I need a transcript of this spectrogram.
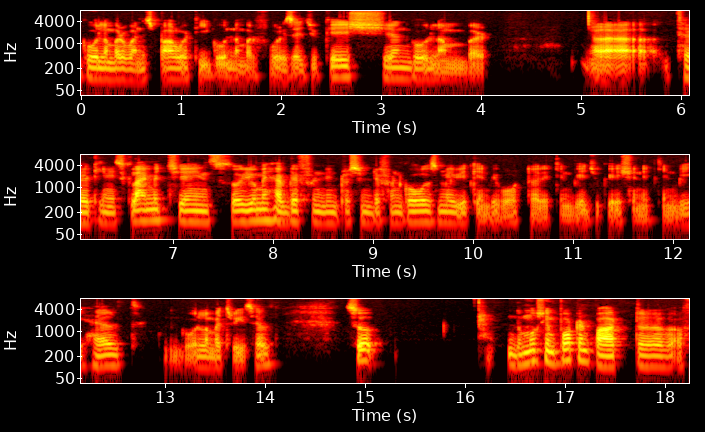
Goal number one is poverty. Goal number four is education. Goal number uh, 13 is climate change. So you may have different interests in different goals. Maybe it can be water, it can be education, it can be health. Goal number three is health. So the most important part uh, of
